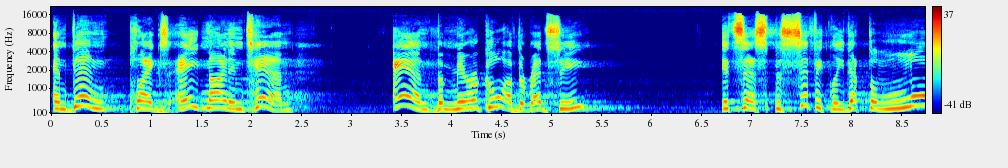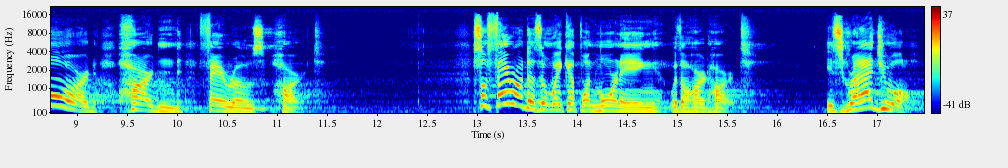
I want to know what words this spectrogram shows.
And then plagues 8, 9, and 10, and the miracle of the Red Sea, it says specifically that the Lord hardened Pharaoh's heart. So Pharaoh doesn't wake up one morning with a hard heart, it's gradual.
